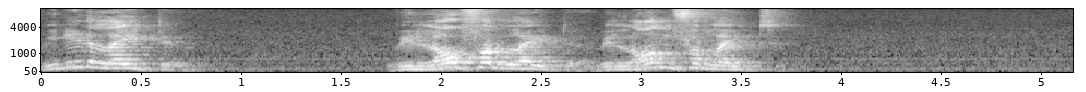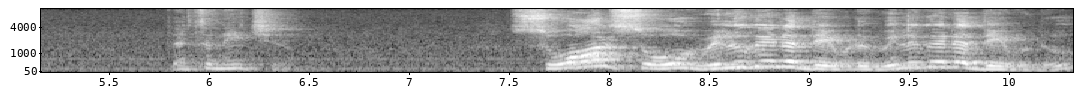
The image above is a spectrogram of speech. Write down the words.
We need light we love for light we long for light that's a nature so also వెలుగైన దేవుడు వెలుగైన దేవుడు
